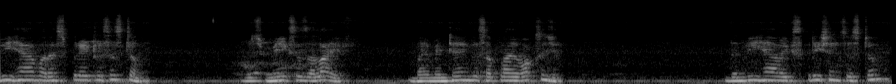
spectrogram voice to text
We have a respiratory system which makes us alive by maintaining the supply of oxygen. Then we have excretion system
